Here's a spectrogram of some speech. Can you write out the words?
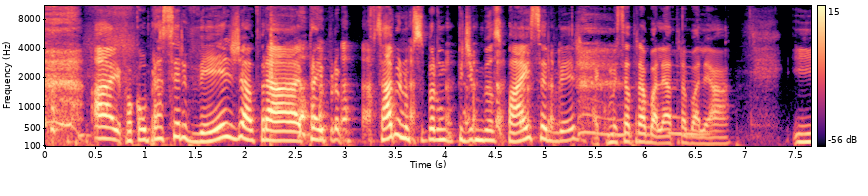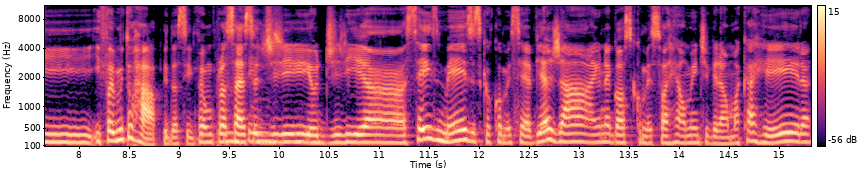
Ai, vou comprar cerveja pra, pra ir pra. Sabe, não preciso pedir pros meus pais cerveja. Aí comecei a trabalhar, a trabalhar. E, e, foi muito rápido, assim. Foi um processo Entendi. de, eu diria, seis meses que eu comecei a viajar. Aí o negócio começou a realmente virar uma carreira.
